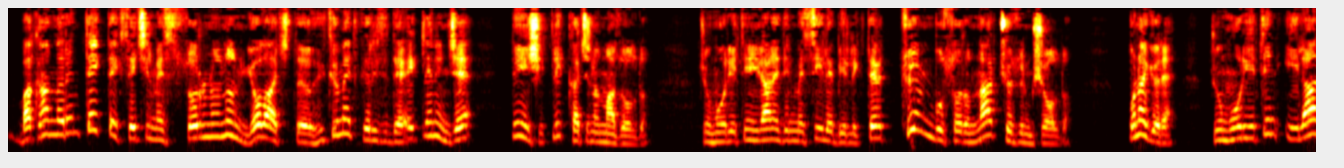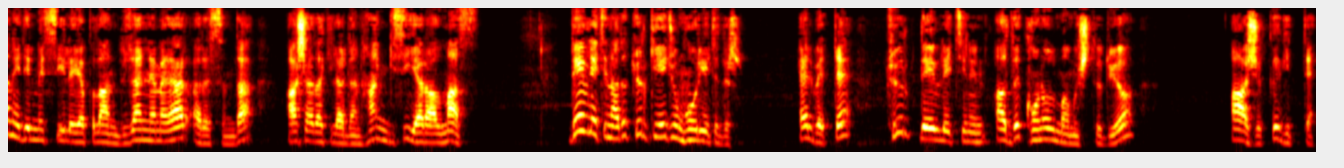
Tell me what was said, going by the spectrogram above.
bakanların tek tek seçilmesi sorununun yol açtığı hükümet krizi de eklenince değişiklik kaçınılmaz oldu. Cumhuriyetin ilan edilmesiyle birlikte tüm bu sorunlar çözülmüş oldu. Buna göre Cumhuriyetin ilan edilmesiyle yapılan düzenlemeler arasında aşağıdakilerden hangisi yer almaz? Devletin adı Türkiye Cumhuriyeti'dir. Elbette Türk Devleti'nin adı konulmamıştı diyor. A şıkkı gitti.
